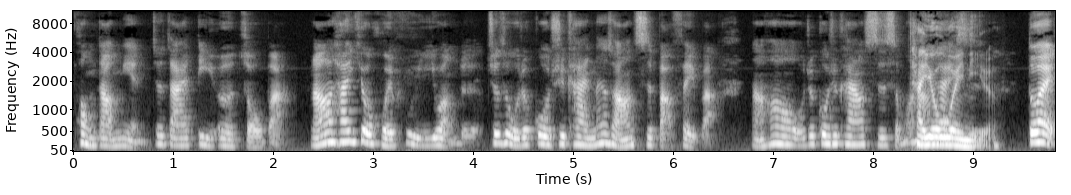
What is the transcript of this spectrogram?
碰到面，就在第二周吧。然后他又回复以往的，就是我就过去看，那个时候好像吃 buffet 吧，然后我就过去看要吃什么，他又喂你了，对，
